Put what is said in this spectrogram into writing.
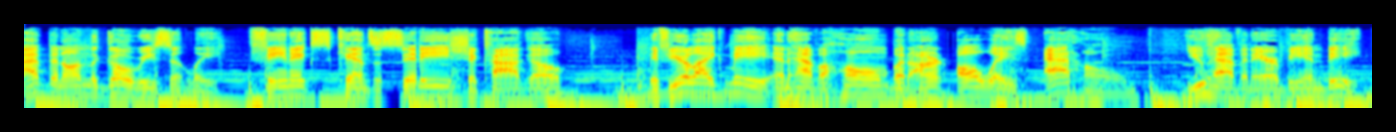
I've been on the go recently Phoenix, Kansas City, Chicago. If you're like me and have a home but aren't always at home, you have an Airbnb.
